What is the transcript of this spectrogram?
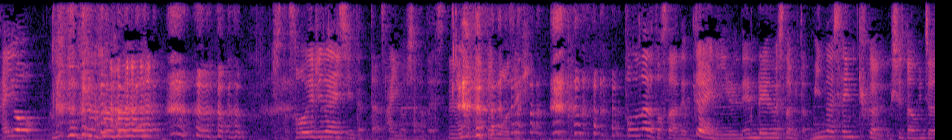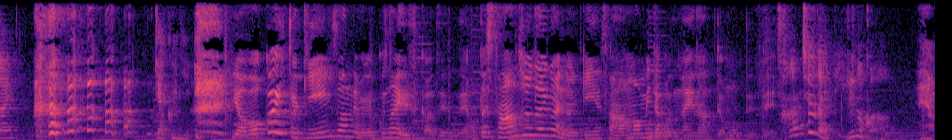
採用。総理大臣だったら採用したかったです。とてもぜひそうなるとさでもにいる年齢の人々みんな選挙権を失うんじゃない？逆に。いや若い人議員さんでもよくないですか？全然。私30代ぐらいの議員さんあんま見たことないなって思ってて。30代っているのかな？えわ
